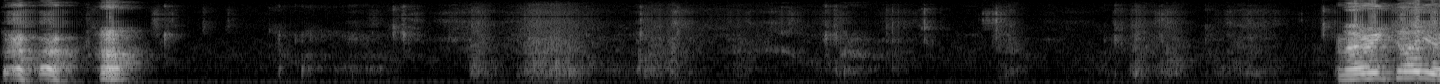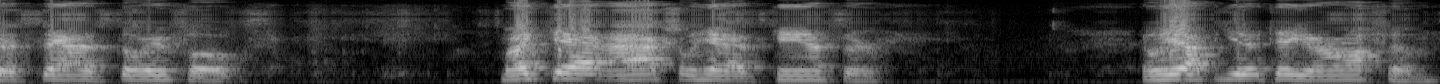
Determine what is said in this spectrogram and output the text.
Let me tell you a sad story, folks. My cat actually has cancer. And we have to get it taken off him.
